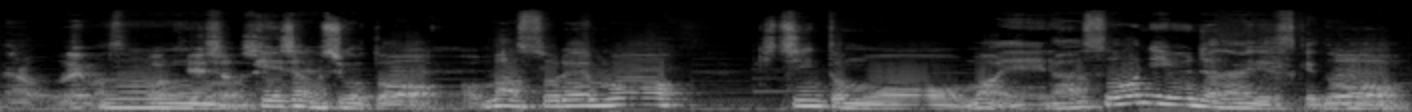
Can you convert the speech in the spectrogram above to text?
なるほどね。まあそこは経営者の仕事。うん経営者の仕事。まあ、それも、きちんともう、まあ、偉そうに言うんじゃないですけど、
